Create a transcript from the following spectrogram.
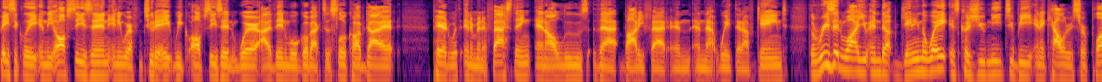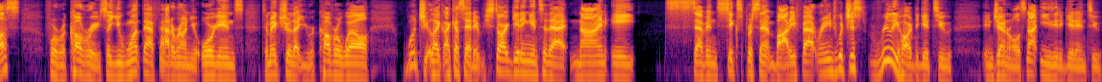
basically in the off season, anywhere from two to eight week off season, where I then will go back to the slow carb diet paired with intermittent fasting and I'll lose that body fat and, and that weight that I've gained. The reason why you end up gaining the weight is because you need to be in a calorie surplus for recovery. So you want that fat around your organs to make sure that you recover well. Once you like like I said, if you start getting into that nine, eight, seven, six percent body fat range, which is really hard to get to in general. It's not easy to get into.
